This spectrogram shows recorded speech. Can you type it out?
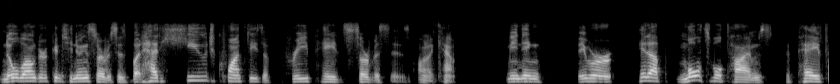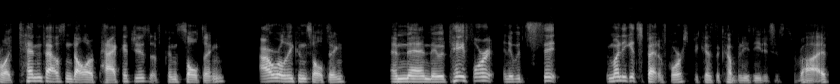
no longer continuing services, but had huge quantities of prepaid services on account, meaning they were hit up multiple times to pay for like ten thousand dollar packages of consulting, hourly consulting, and then they would pay for it, and it would sit. The money gets spent, of course, because the companies needed to survive.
